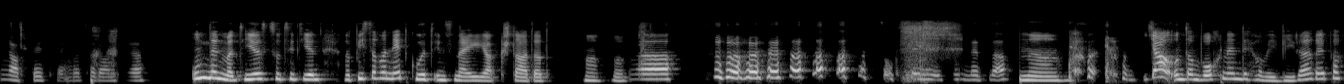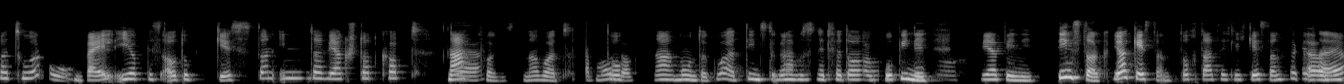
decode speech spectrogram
Na bitte, Gott sei Dank, ja. Um den Matthias zu zitieren, du bist aber nicht gut ins neue Jahr gestartet. Na. so gesehen wirklich nicht, ne? Na. Ja, und am Wochenende habe ich wieder eine Reparatur, Oh. weil ich habe das Auto gestern in der Werkstatt gehabt. Na, Ja. vorgestern, na, warte. Ab Montag. Na, Montag, war Dienstag, ah, was ist nicht für Tag? Wo bin ich? Mittwoch. Wer bin ich? Dienstag, ja, gestern, doch tatsächlich gestern. Sei, Ähm,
